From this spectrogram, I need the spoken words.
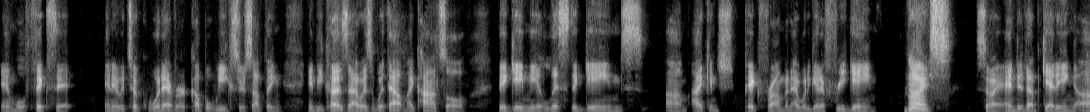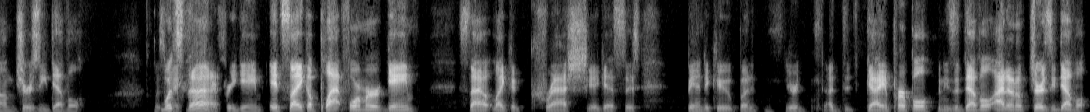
and we'll fix it." And it would took whatever a couple weeks or something. And because I was without my console, they gave me a list of games um, I can sh- pick from, and I would get a free game. Nice. So I ended up getting um, Jersey Devil. What's my, my that? free game? It's like a platformer game, style like a Crash, I guess. Is Bandicoot, but you're a d- guy in purple and he's a devil. I don't know, Jersey Devil.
